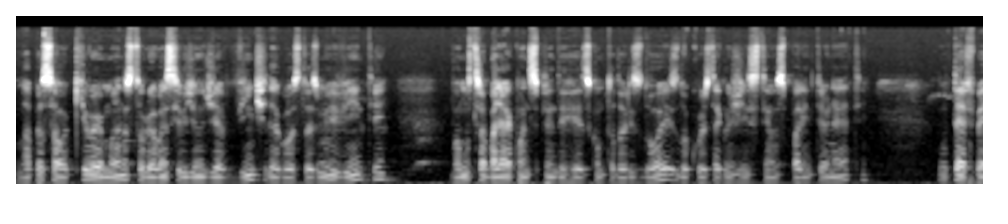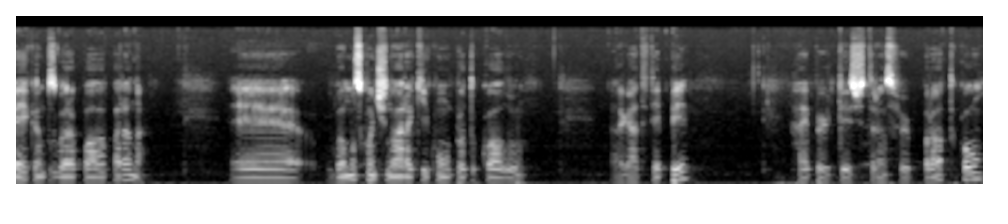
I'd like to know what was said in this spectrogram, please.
Olá pessoal, aqui é o Hermano, estou gravando esse vídeo no dia 20 de agosto de 2020. Vamos trabalhar com a disciplina de redes computadores 2 do curso de Tecnologia e Sistemas para a Internet, o TFBR Campus Guarapuava, Paraná. É, vamos continuar aqui com o protocolo HTTP, Hypertext Transfer Protocol.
